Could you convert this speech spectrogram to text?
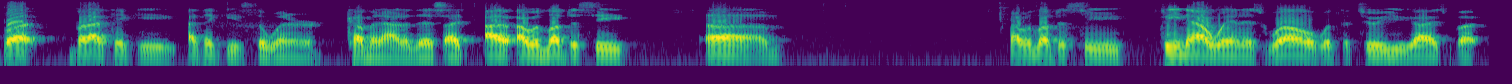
but but I think he I think he's the winner coming out of this. I I, I would love to see. Um, I would love to see Finau win as well with the two of you guys, but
